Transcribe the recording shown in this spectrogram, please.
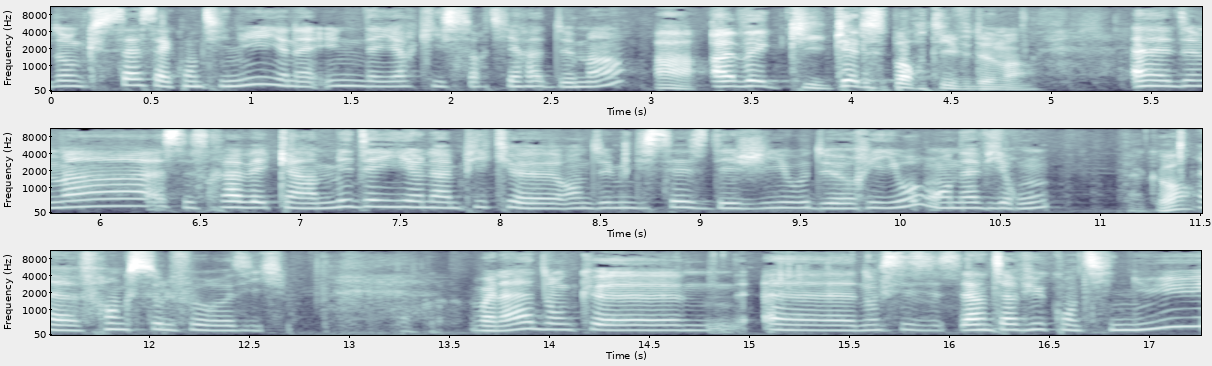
donc ça, ça continue. Il y en a une d'ailleurs qui sortira demain. Ah, avec qui? Quel sportif demain? Euh, demain, ce sera avec un médaillé olympique euh, en 2016 des JO de Rio en aviron, D'accord. euh, Franck Solforosi. Voilà, donc euh, euh, donc ces, interviews continuent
